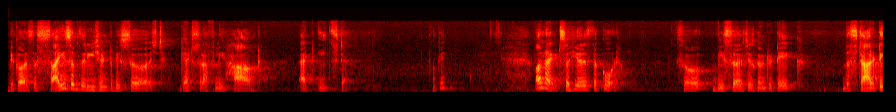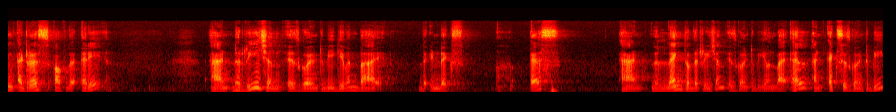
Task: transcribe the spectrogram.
because the size of the region to be searched gets roughly halved at each step. Okay. Alright, so here is the code. So B search is going to take the starting address of the array and the region is going to be given by the index S and the length of that region is going to be given by L and X is going to be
